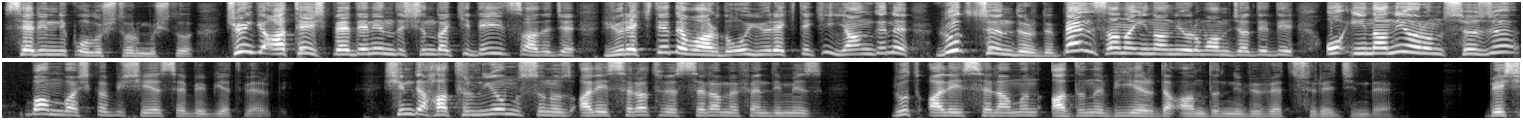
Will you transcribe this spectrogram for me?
serinlik oluşturmuştu. Çünkü ateş bedenin dışındaki değil sadece yürekte de vardı. O yürekteki yangını Lut söndürdü. Ben sana inanıyorum amca dedi. O inanıyorum sözü bambaşka bir şeye sebebiyet verdi. Şimdi hatırlıyor musunuz aleyhissalatü vesselam Efendimiz Lut aleyhisselamın adını bir yerde andı nübüvvet sürecinde. 5.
